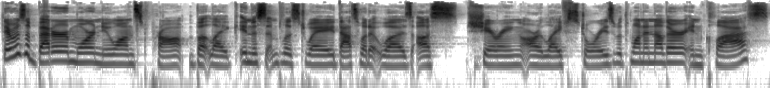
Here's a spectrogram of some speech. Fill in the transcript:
There was a better, more nuanced prompt, but like in the simplest way, that's what it was us sharing our life stories with one another in class.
